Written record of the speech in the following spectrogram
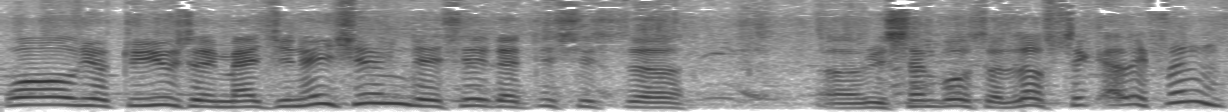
Well, you have to use your imagination. They say that this is uh, uh, resembles a lovesick elephant.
